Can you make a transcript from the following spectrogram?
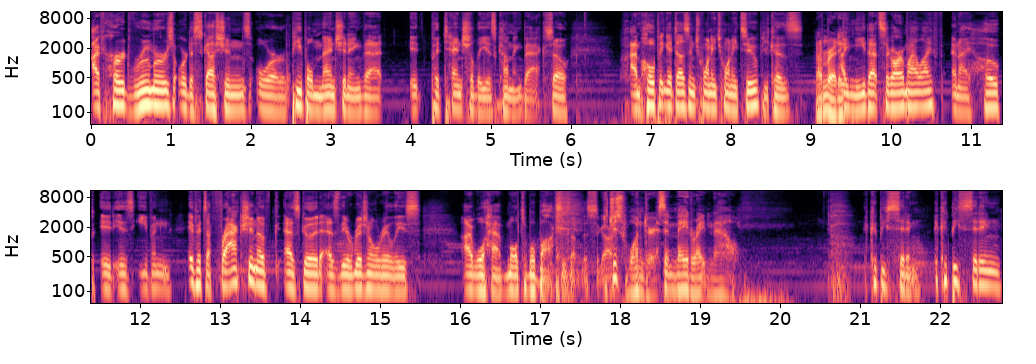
I've heard rumors or discussions or people mentioning that it potentially is coming back. So I'm hoping it does in 2022 because I'm ready. I need that cigar in my life, and I hope it is even if it's a fraction of as good as the original release. I will have multiple boxes of this cigar. You just wonder: is it made right now? it could be sitting. It could be sitting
